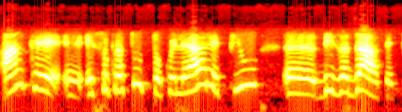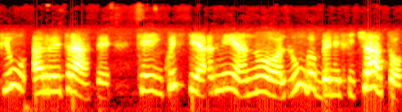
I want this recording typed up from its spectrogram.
anche eh, e soprattutto quelle aree più eh, disagiate, più arretrate che in questi anni hanno a lungo beneficiato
